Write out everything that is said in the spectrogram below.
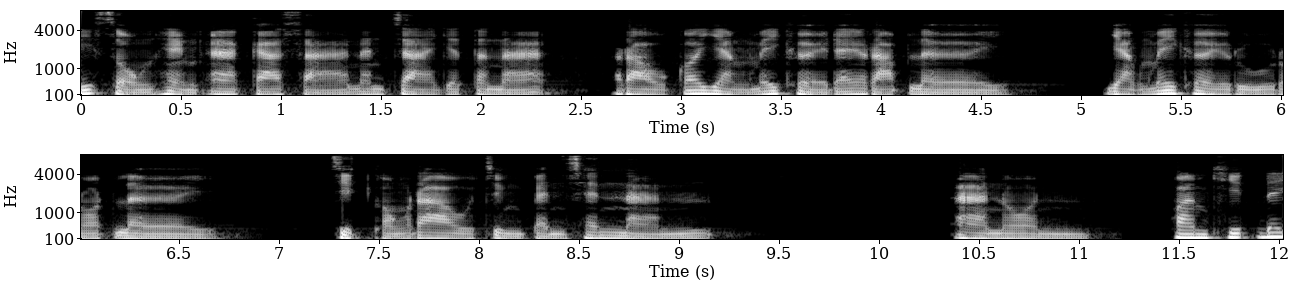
นิสงส์แห่งอากาสานัญจายตนะ เราก็ยังไม่เคยได้รับเลย ยังไม่เคยรู้รสเลย จิตของเราจึงเป็นเช่นนั้น อานนท์ความคิดได้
